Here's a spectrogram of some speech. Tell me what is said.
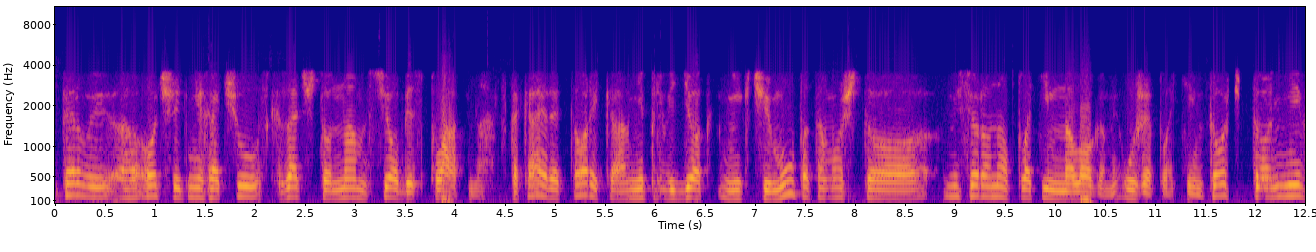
в первую э, очередь не хочу сказать, что нам все бесплатно. Такая риторика не приведет ни к чему, потому что мы все равно платим налогами, уже платим. То, что не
